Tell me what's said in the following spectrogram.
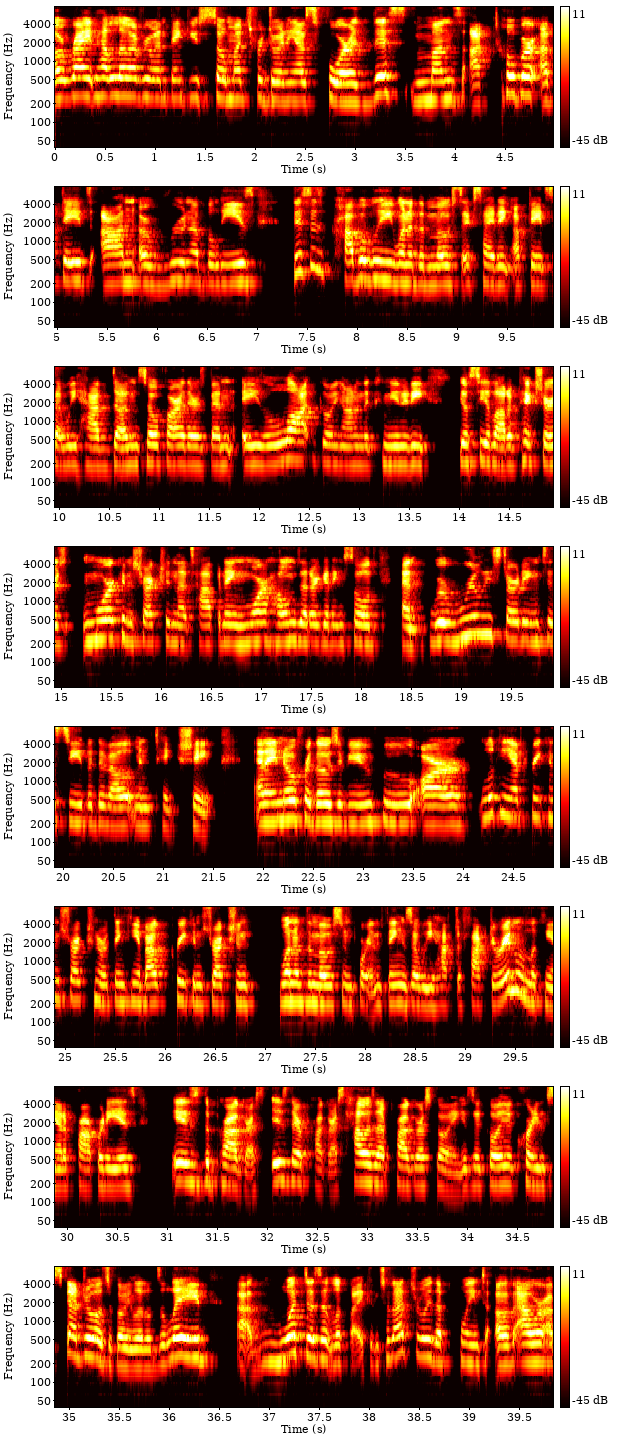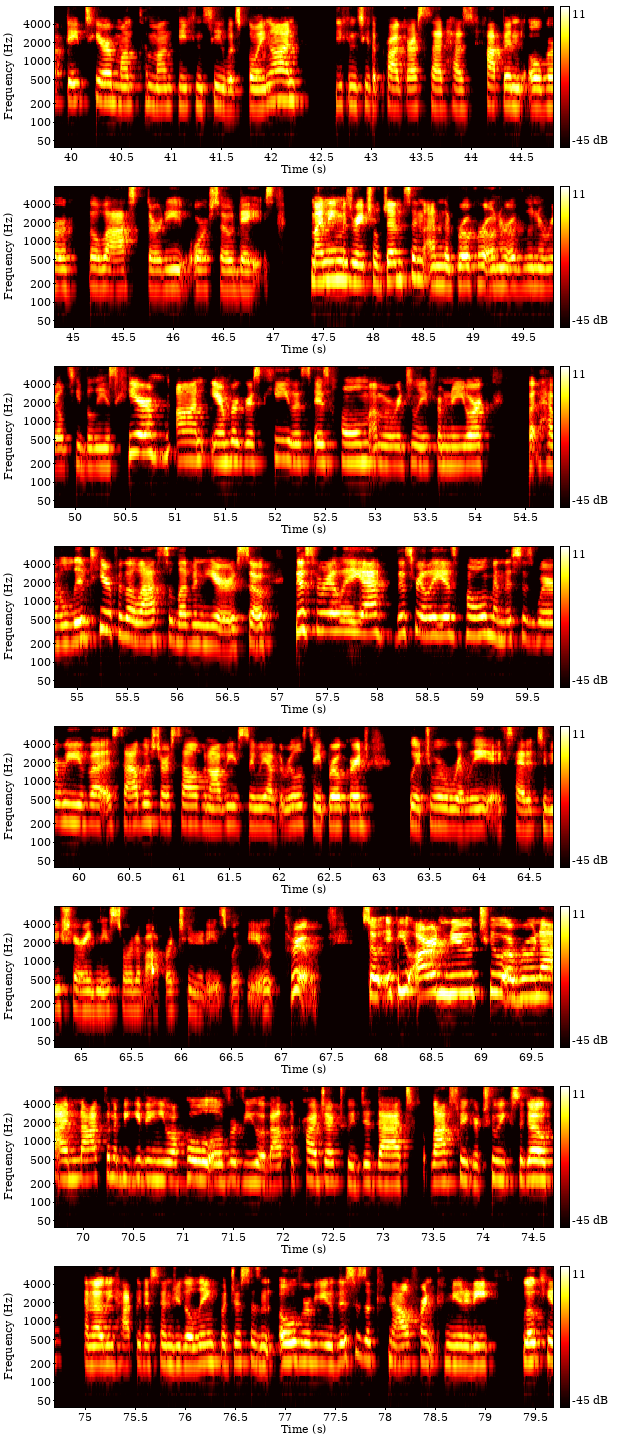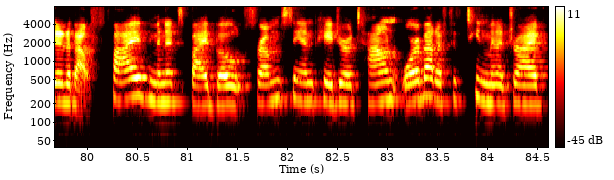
All right. Hello, everyone. Thank you so much for joining us for this month's October updates on Aruna Belize. This is probably one of the most exciting updates that we have done so far. There's been a lot going on in the community. You'll see a lot of pictures, more construction that's happening, more homes that are getting sold, and we're really starting to see the development take shape. And I know for those of you who are looking at pre-construction or thinking about pre-construction, one of the most important things that we have to factor in when looking at a property is is the progress. Is there progress? How is that progress going? Is it going according to schedule? Is it going a little delayed? Uh, what does it look like? And so that's really the point of our updates here month to month. You can see what's going on. You can see the progress that has happened over the last 30 or so days. My name is Rachel Jensen. I'm the broker owner of Luna Realty Belize here on Ambergris Caye. This is home. I'm originally from New York but have lived here for the last 11 years. So this really, yeah, this really is home. And this is where we've uh, established ourselves. And obviously we have the real estate brokerage, which we're really excited to be sharing these sort of opportunities with you through. So if you are new to Aruna, I'm not going to be giving you a whole overview about the project. We did that last week or two weeks ago, and I'll be happy to send you the link. But just as an overview, this is a canal front community located about five minutes by boat from San Pedro town or about a 15 minute drive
